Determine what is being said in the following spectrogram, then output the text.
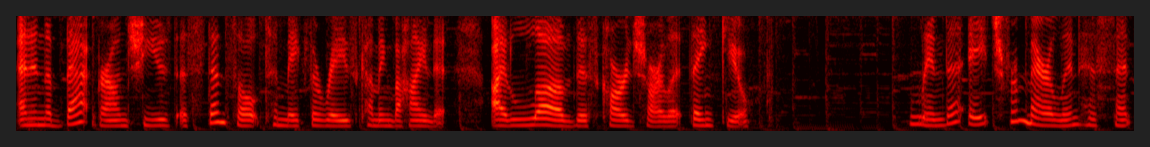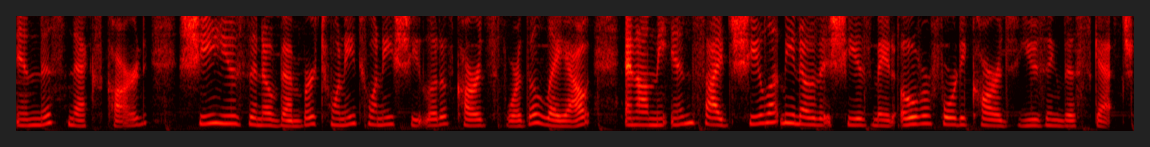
And in the background, she used a stencil to make the rays coming behind it. I love this card, Charlotte. Thank you. Linda H. from Maryland has sent in this next card. She used the November 2020 sheetload of cards for the layout, and on the inside, she let me know that she has made over 40 cards using this sketch.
